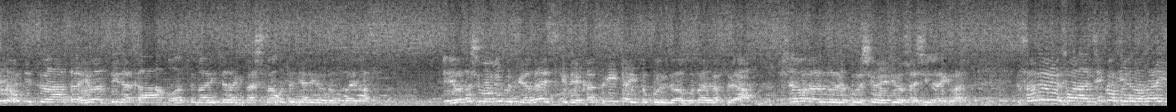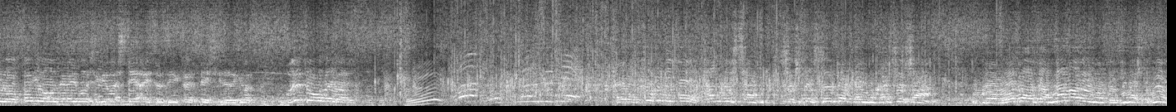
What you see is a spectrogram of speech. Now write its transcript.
えー、本日は大変暑い中、お集まりいただきまして、誠にありがとうございます。えー、私もみこしが大好きで担ぎたいところではございますがシャがあるので今年は入りをさせていただきますそれでは皆様事故系のないよう故郷をお願い申し上げまして挨拶に行かせていただきますおめでとうございますえー、特にね看護師さんそして生態会の会長さんわざわざ長野まで来ましてね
